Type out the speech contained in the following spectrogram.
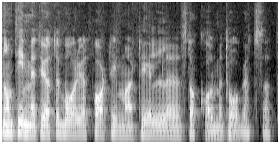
någon timme till Göteborg och ett par timmar till eh, Stockholm med tåget. Så att,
